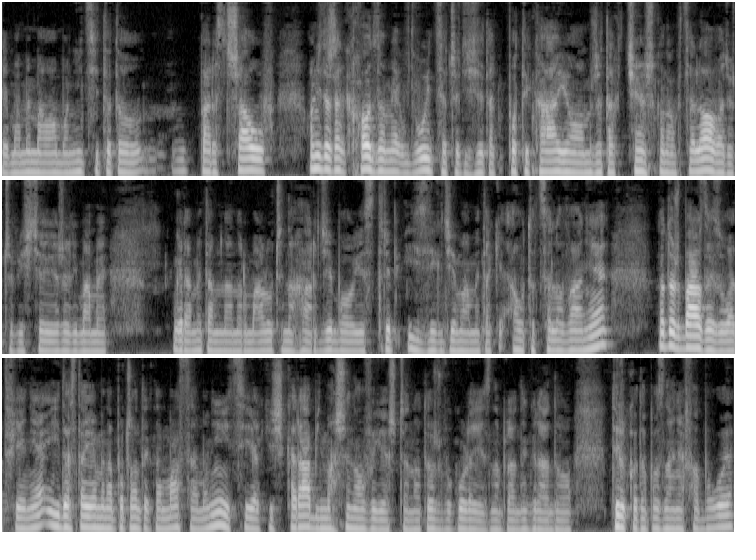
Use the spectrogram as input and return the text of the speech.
jak mamy mało amunicji, to to parę strzałów. Oni też tak chodzą jak w dwójce, czyli się tak potykają, że tak ciężko nam wcelować. Oczywiście, jeżeli mamy gramy tam na normalu czy na hardzie, bo jest tryb easy, gdzie mamy takie autocelowanie, no to już bardzo jest ułatwienie i dostajemy na początek tam masę amunicji, jakiś karabin maszynowy jeszcze, no to już w ogóle jest naprawdę gra do, tylko do poznania fabuły.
